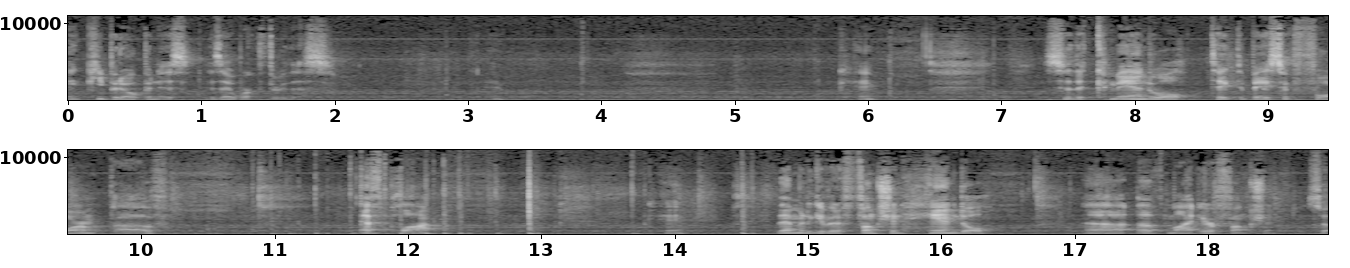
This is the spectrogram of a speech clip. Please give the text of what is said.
and keep it open as, as I work through this. Okay. okay. So the command will take the basic form of fplot. Okay. Then I'm going to give it a function handle uh, of my air function. So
